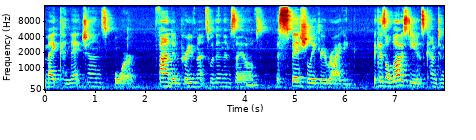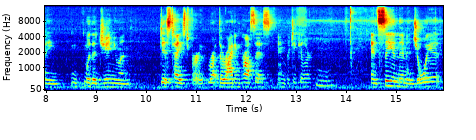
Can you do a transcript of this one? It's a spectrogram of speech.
make connections or find improvements within themselves, mm-hmm. especially through writing. Because a lot of students come to me with a genuine distaste for the writing process in particular. Mm-hmm. And seeing them enjoy it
